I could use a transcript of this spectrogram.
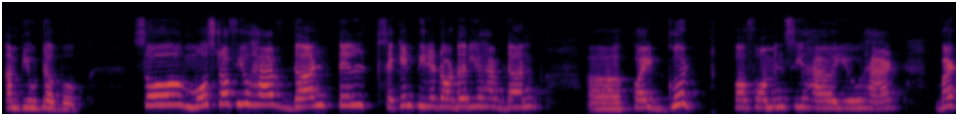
computer book. So most of you have done till second period order, you have done uh, quite good performance you have you had. But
